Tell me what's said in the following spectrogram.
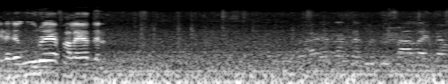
এটাতে উড়ে ফালাইয়া দেন না থাকলে তো চালাইতাম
